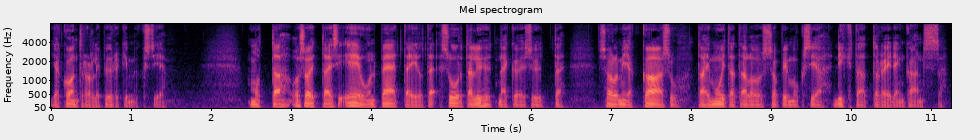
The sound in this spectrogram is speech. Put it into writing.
ja kontrollipyrkimyksiä. Mutta osoittaisi EUn päättäjiltä suurta lyhytnäköisyyttä solmia kaasu- tai muita taloussopimuksia diktaattoreiden kanssa –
